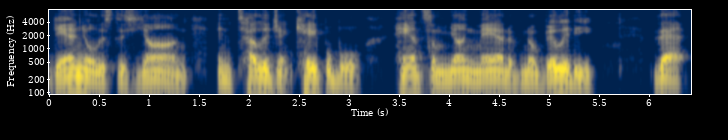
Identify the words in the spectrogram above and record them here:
Daniel is this young, intelligent, capable, handsome young man of nobility that,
